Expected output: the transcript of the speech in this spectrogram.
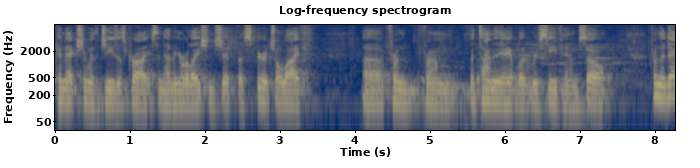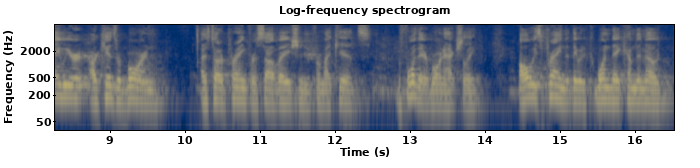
connection with Jesus Christ and having a relationship, a spiritual life uh, from from the time they're able to receive Him. So, from the day we were our kids were born, I started praying for salvation for my kids before they were born. Actually, always praying that they would one day come to know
